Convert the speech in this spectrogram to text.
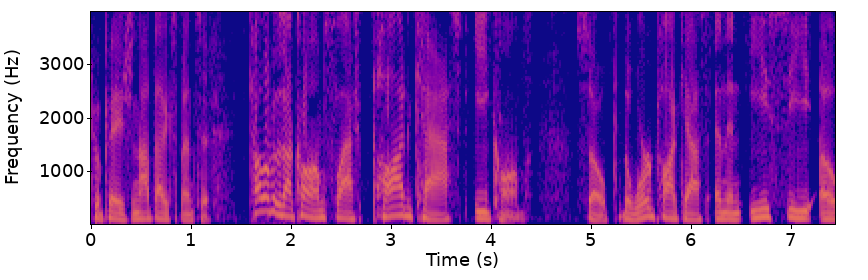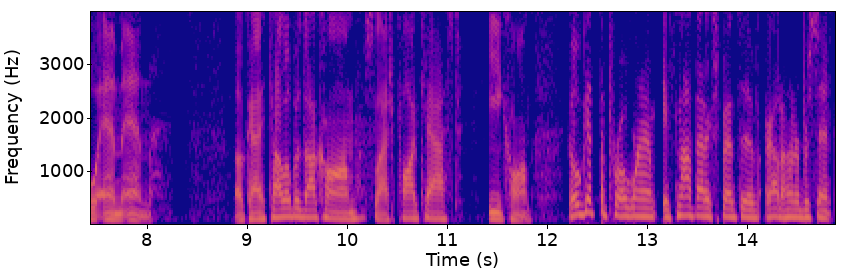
to a page not that expensive. tailopez.com slash podcast ecom. So the word podcast and then E C O M M. Okay, tailopez.com slash podcast ecom. Go get the program. It's not that expensive. I got 100%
